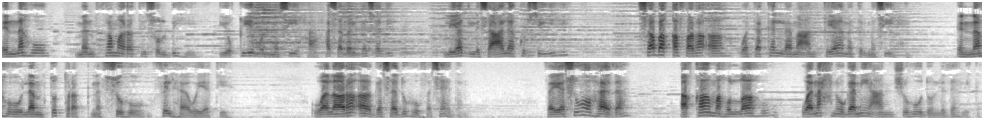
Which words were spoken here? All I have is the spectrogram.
إنه من ثمرة صلبه يقيم المسيح حسب الجسد ليجلس على كرسيه سبق فرأى وتكلم عن قيامة المسيح. إنه لم تترك نفسه في الهاوية ولا رأى جسده فسادا. فيسوع هذا أقامه الله ونحن جميعا شهود لذلك.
